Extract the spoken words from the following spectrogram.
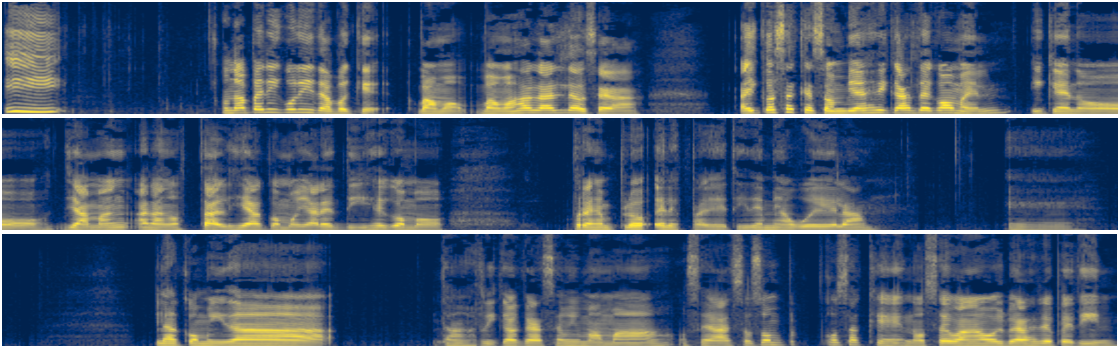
Y una peliculita, porque vamos, vamos a hablar de, o sea, hay cosas que son bien ricas de comer y que nos llaman a la nostalgia, como ya les dije, como por ejemplo el espagueti de mi abuela. Eh, la comida tan rica que hace mi mamá. O sea, esas son cosas que no se van a volver a repetir.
